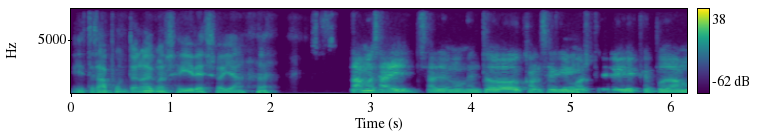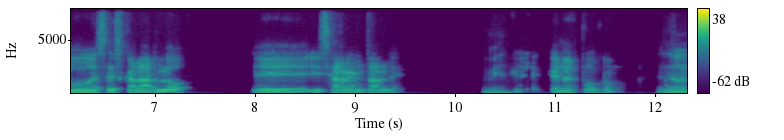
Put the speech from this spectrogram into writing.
Y estás a punto, ¿no? De conseguir eso ya. Estamos ahí, o sea, de momento Sí, conseguimos que, que podamos escalarlo eh, y sea rentable, bien. que, que no es poco. No,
